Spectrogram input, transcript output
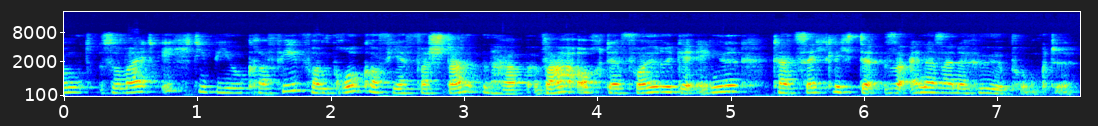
Und soweit ich die Biografie von Prokofjew verstanden habe, war auch der feurige Engel tatsächlich der, einer seiner Höhepunkte.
